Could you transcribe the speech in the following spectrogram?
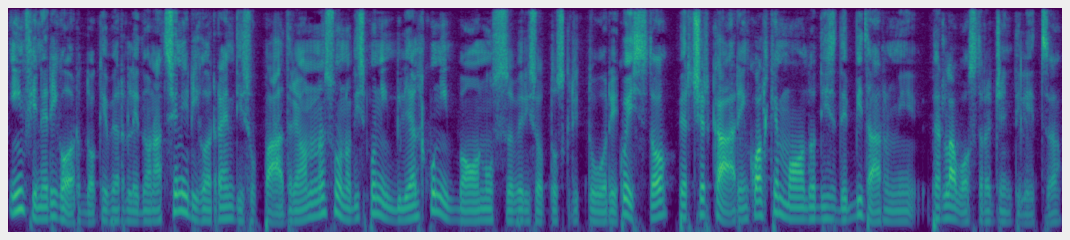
Infine ricordo che per le donazioni ricorrenti su Patreon sono disponibili alcuni bonus per i sottoscrittori. Questo per cercare in qualche modo di sdebitarmi per la vostra gentilezza.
